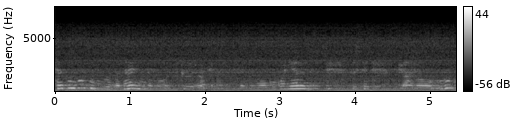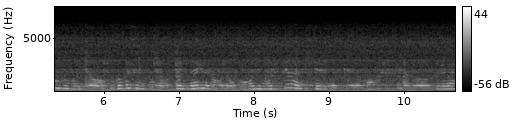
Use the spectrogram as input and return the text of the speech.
全く動く部分がないものも作れるわけなんですけれどもここにあるんです。そしてあの動く部分の動かす部分がほとんどないようなものをここに持ってはきてるんですけれどもあのそれは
